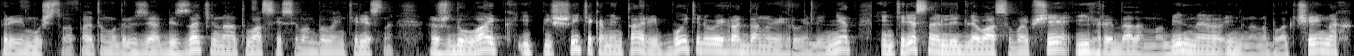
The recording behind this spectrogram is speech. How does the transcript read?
преимущество. Поэтому, друзья, обязательно от вас, если вам было интересно, жду лайк и пишите комментарии, будете ли вы играть данную игру или нет. Интересно ли для вас вообще игры, да, там мобильные, именно на блокчейнах.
